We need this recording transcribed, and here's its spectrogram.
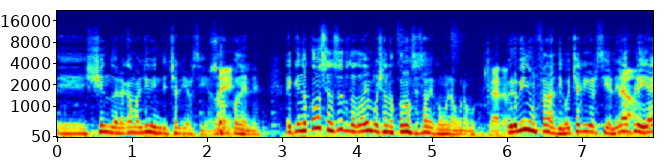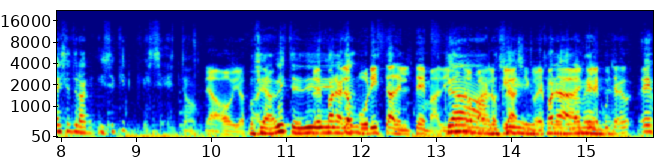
eh, Yendo de la cama al living de Charlie García, ¿no? Sí. Ponele. El que nos conoce a nosotros también, pues ya nos conoce, sabe cómo laburamos. Claro. Pero viene un fanático, Charlie García, le da No. play a ese track y dice, ¿qué, qué es esto? No, obvio. O sea, ¿viste? No es para los puristas del tema, digo, Claro, no para los sí, clásicos. Es sí, para el que le escucha. Es,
